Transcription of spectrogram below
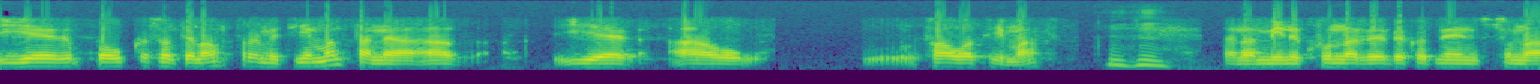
ég bóka svolítið langt fram í tíman þannig að ég á fáa tíma. Mm Þannig að mínu kunnar eru einhvern veginn svona,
